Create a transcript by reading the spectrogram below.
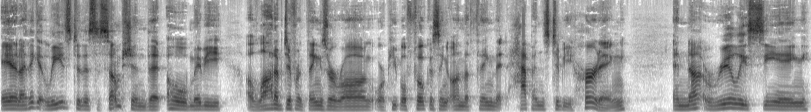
And I think it leads to this assumption that, oh, maybe a lot of different things are wrong, or people focusing on the thing that happens to be hurting and not really seeing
